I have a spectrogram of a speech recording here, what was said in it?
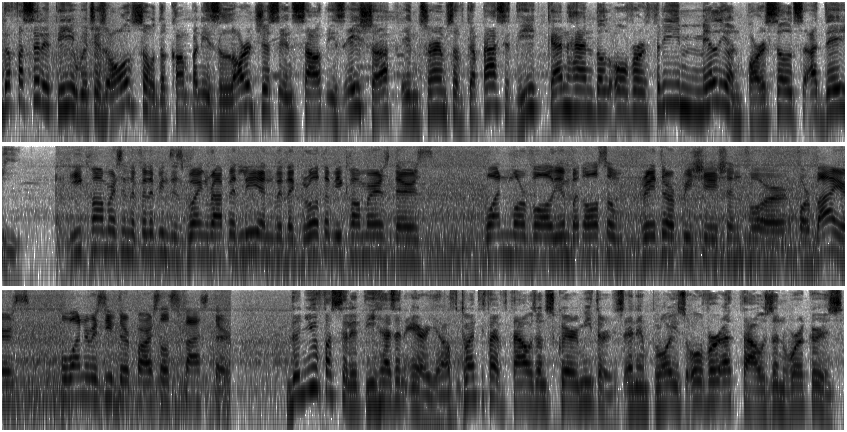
The facility, which is also the company's largest in Southeast Asia in terms of capacity, can handle over 3 million parcels a day. E-commerce in the Philippines is growing rapidly, and with the growth of e-commerce, there's one more volume, but also greater appreciation for, for buyers who want to receive their parcels faster. The new facility has an area of 25,000 square meters and employs over a thousand workers.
